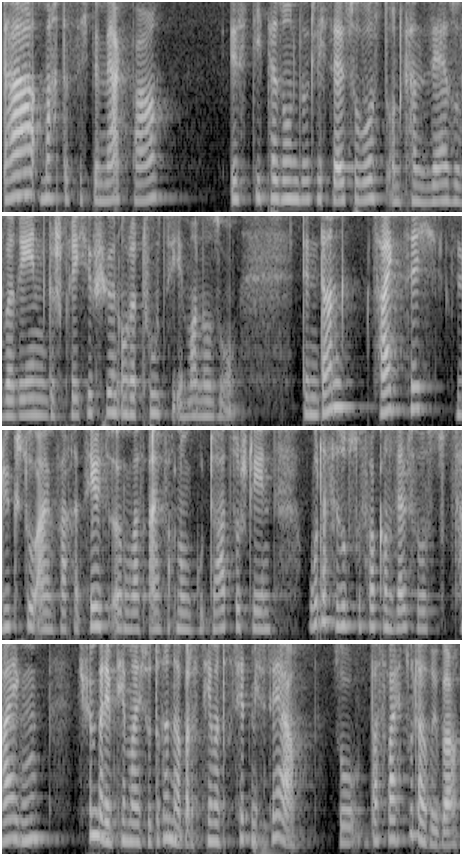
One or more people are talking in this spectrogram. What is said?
da macht es sich bemerkbar, ist die Person wirklich selbstbewusst und kann sehr souverän Gespräche führen oder tut sie immer nur so? Denn dann zeigt sich, lügst du einfach, erzählst irgendwas einfach nur, um gut dazustehen oder versuchst du vollkommen selbstbewusst zu zeigen, ich bin bei dem Thema nicht so drin, aber das Thema interessiert mich sehr. So, was weißt du darüber?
